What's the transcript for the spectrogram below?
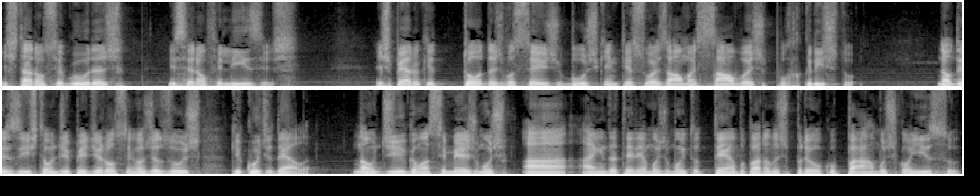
estarão seguras e serão felizes. Espero que todas vocês busquem ter suas almas salvas por Cristo. Não desistam de pedir ao Senhor Jesus que cuide dela. Não digam a si mesmos: Ah, ainda teremos muito tempo para nos preocuparmos com isso.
